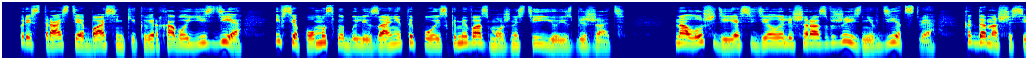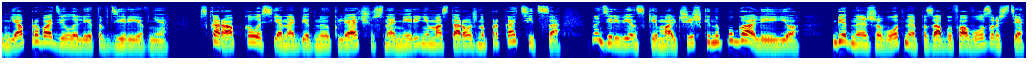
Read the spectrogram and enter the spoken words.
— пристрастие Басеньки к верховой езде, и все помыслы были заняты поисками возможности ее избежать. На лошади я сидела лишь раз в жизни, в детстве, когда наша семья проводила лето в деревне. Вскарабкалась я на бедную клячу с намерением осторожно прокатиться, но деревенские мальчишки напугали ее. Бедное животное, позабыв о возрасте,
